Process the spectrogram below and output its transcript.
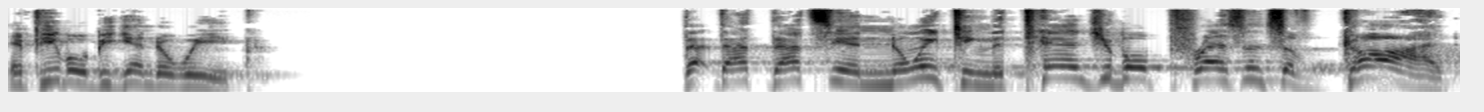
and people would begin to weep. That, that, that's the anointing, the tangible presence of God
